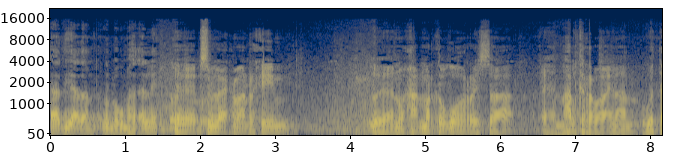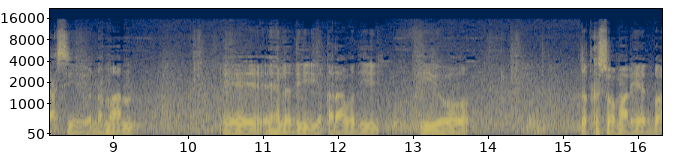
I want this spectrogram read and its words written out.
Aad iyo aadaan dalba ugu mahad celinay bismi illahi raxmaan raxiim waxaan marka ugu horeysaa halka rabaa inaan uga tacsiyayo dhammaan eheladii iyo qaraabadii iyo dadka soomaaliyeedba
